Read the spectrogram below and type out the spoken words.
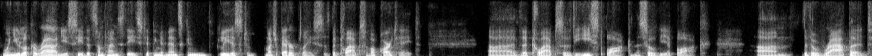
when you look around, you see that sometimes these tipping events can lead us to much better places the collapse of apartheid, uh, the collapse of the East Bloc and the Soviet Bloc, um, the, the, rapid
